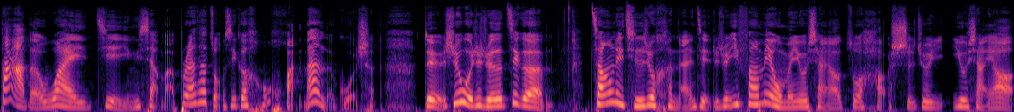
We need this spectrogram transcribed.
大的外界影响吧，不然它总是一个很缓慢的过程。对，所以我就觉得这个张力其实就很难解决。就一方面，我们又想要做好事，就又想要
